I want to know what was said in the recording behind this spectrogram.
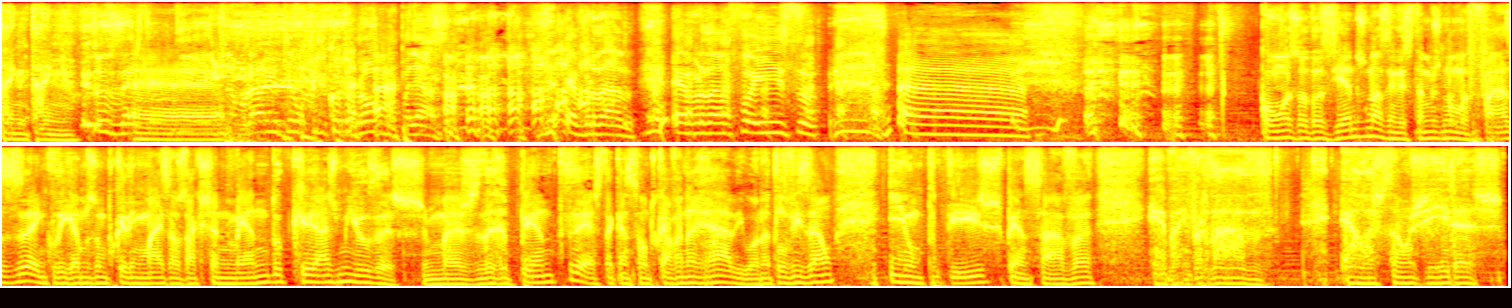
tenho, tenho. Tu disseste um dia namorar e ter um filho com o teu nome, palhaço. É verdade, é verdade, foi isso. Ah. Com 11 ou 12 anos, nós ainda estamos numa fase em que ligamos um bocadinho mais aos Action Men do que às miúdas. Mas de repente, esta canção tocava na rádio ou na televisão e um petis pensava: é bem verdade, elas são giras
